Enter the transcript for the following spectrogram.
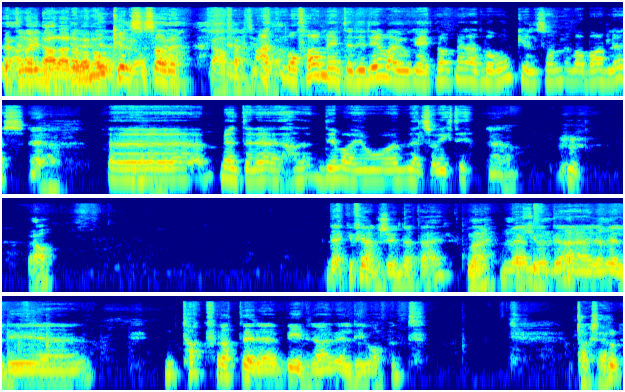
Ja, Det var din- ja, det var min onkel som sa det. Ja, ja faktisk. At vår far mente det, det var jo greit nok, men at vår onkel, som var barnløs, Ja. eh, mente det, det var jo vel så viktig. Ja. Ja. Det er ikke fjernsyn, dette her. Nei. det er Men ikke det. det er en veldig eh, Takk for at dere bidrar veldig åpent. Takk selv.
